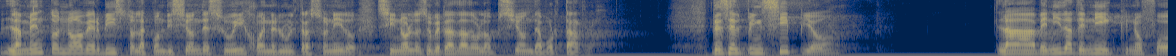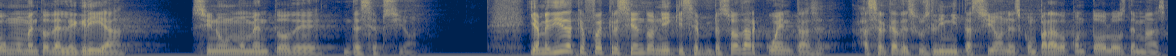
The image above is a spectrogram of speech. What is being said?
lamento no haber visto la condición de su hijo en el ultrasonido, si no les hubiera dado la opción de abortarlo. Desde el principio, la venida de Nick no fue un momento de alegría, sino un momento de decepción. Y a medida que fue creciendo Nick y se empezó a dar cuenta acerca de sus limitaciones comparado con todos los demás,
